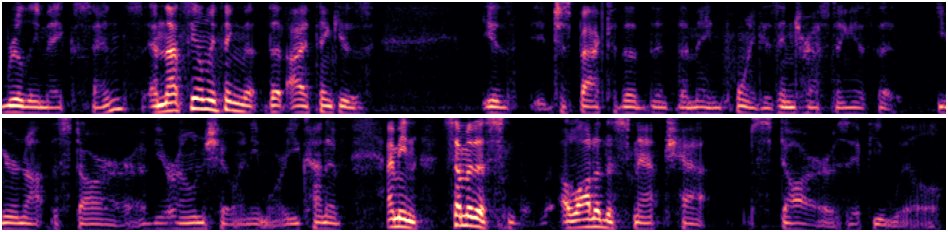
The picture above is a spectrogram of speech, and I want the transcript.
really makes sense. And that's the only thing that, that I think is is just back to the, the the main point is interesting is that you're not the star of your own show anymore. You kind of, I mean, some of this, a lot of the Snapchat stars, if you will,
